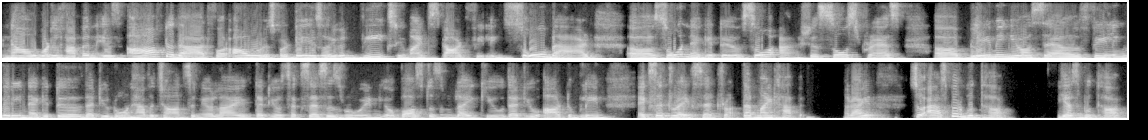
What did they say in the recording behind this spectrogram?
Now, what will happen is after that, for hours, for days, or even weeks, you might start feeling so bad, uh, so negative, so anxious, so stressed, uh, blaming yourself, feeling very negative that you don't have a chance in your life, that your success is ruined, your boss doesn't like you, that you are to blame, etc., etc. That might happen, right? So, as per Buddha, yes, Buddha,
